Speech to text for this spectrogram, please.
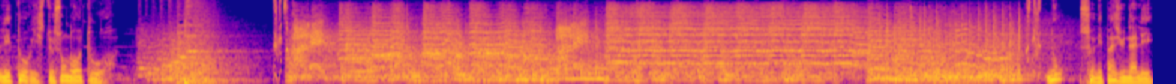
les touristes sont de retour. Ce n'est pas une allée,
